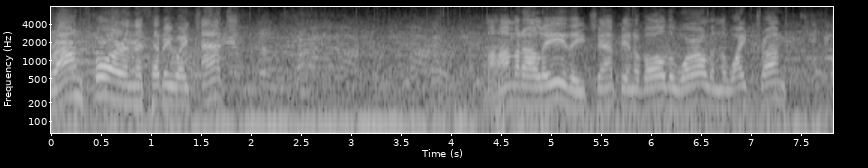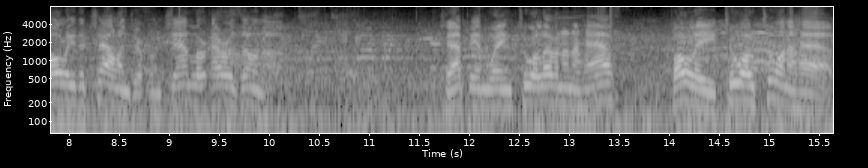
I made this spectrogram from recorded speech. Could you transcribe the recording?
Round four in this heavyweight match. Muhammad Ali, the champion of all the world in the white trunk. Folley, the challenger from Chandler, Arizona. Champion weighing 211 and a half. Folley 202 and a half.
